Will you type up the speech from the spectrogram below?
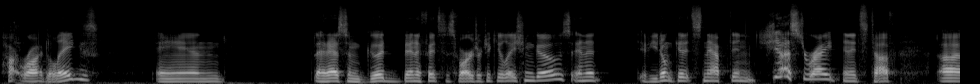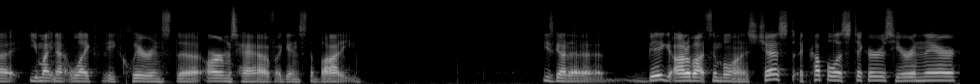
hot rod legs, and that has some good benefits as far as articulation goes. And it, if you don't get it snapped in just right, and it's tough, uh, you might not like the clearance the arms have against the body. He's got a big Autobot symbol on his chest, a couple of stickers here and there,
